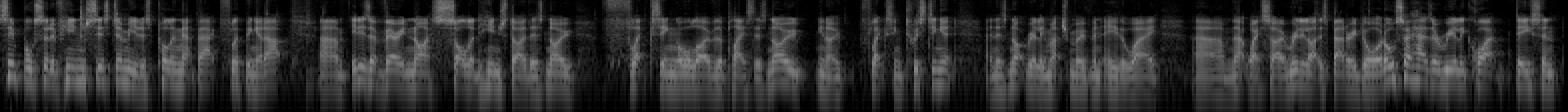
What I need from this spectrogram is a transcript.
simple sort of hinge system. You're just pulling that back, flipping it up. Um, it is a very nice solid hinge though. There's no flexing all over the place. There's no, you know, flexing, twisting it, and there's not really much movement either way um, that way. So I really like this battery door. It also has a really quite decent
